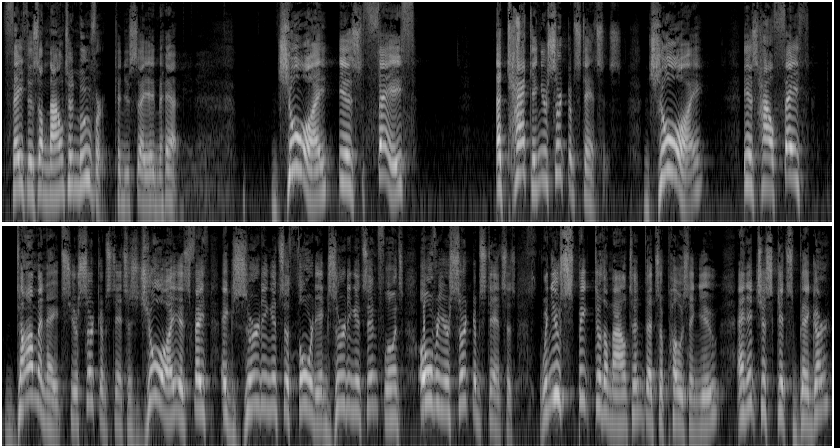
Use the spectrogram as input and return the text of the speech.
Faith is a mountain mover. Can you say amen? amen? Joy is faith attacking your circumstances. Joy is how faith dominates your circumstances. Joy is faith exerting its authority, exerting its influence over your circumstances. When you speak to the mountain that's opposing you and it just gets bigger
